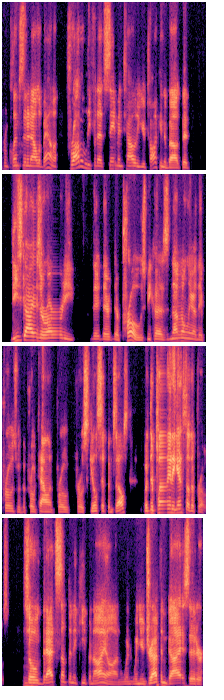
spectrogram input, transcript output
from Clemson and Alabama, probably for that same mentality you're talking about. That these guys are already they're, they're they're pros because not only are they pros with the pro talent, pro pro skill set themselves, but they're playing against other pros. So that's something to keep an eye on when when you're drafting guys that are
